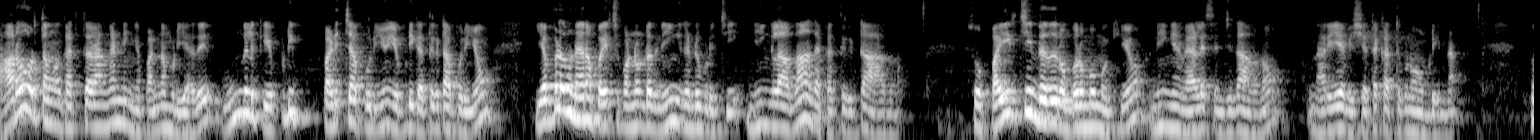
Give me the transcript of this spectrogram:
யாரோ ஒருத்தவங்க கற்றுத்தராங்கன்னு நீங்கள் பண்ண முடியாது. உங்களுக்கு எப்படி படித்தா புரியும் எப்படி கற்றுக்கிட்டா புரியும் எவ்வளவு நேரம் பயிற்சி பண்ணுன்றதை நீங்கள் கண்டுபிடிச்சி நீங்களாக தான் அதை கற்றுக்கிட்டு ஆகணும். ஸோ பயிற்சின்றது ரொம்ப ரொம்ப முக்கியம். நீங்கள் வேலை செஞ்சு தான் ஆகணும். நிறைய விஷயத்த கற்றுக்கணும் அப்படின்னா. ஸோ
